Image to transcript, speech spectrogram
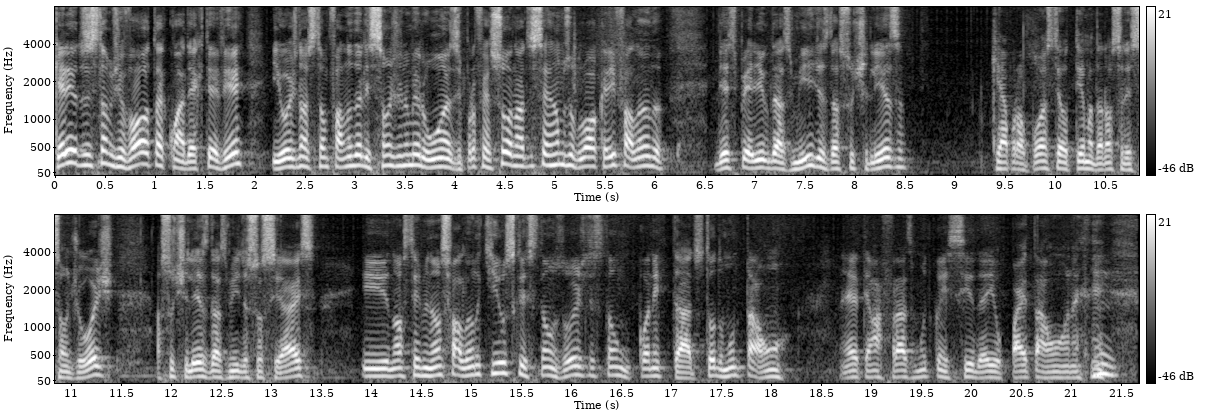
Queridos, estamos de volta com a DEC TV e hoje nós estamos falando da lição de número 11. Professor, nós encerramos o bloco aí falando desse perigo das mídias, da sutileza, que a propósito é o tema da nossa lição de hoje, a sutileza das mídias sociais. E nós terminamos falando que os cristãos hoje estão conectados, todo mundo está on. Né? Tem uma frase muito conhecida aí, o pai está on, né? Hum.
